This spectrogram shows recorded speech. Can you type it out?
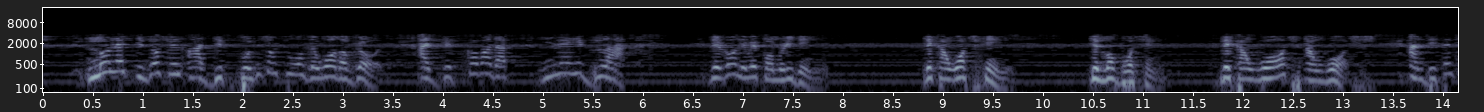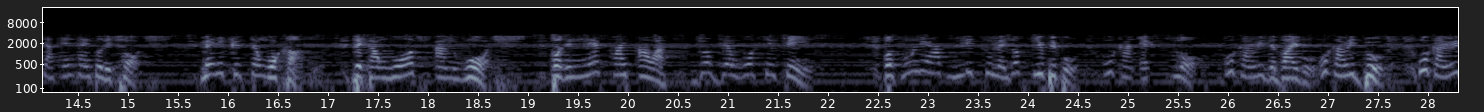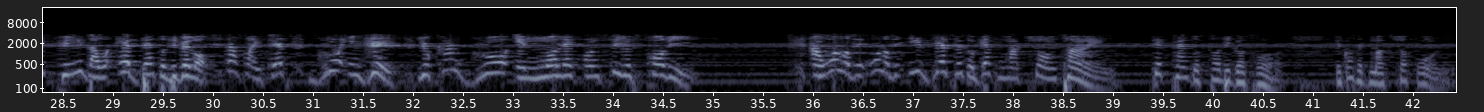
knowledge is showing our disposition towards the word of God. I discovered that many blacks, they run away from reading. They can watch things. They love watching. They can watch and watch. And they thing has entered into the church. Many Christian workers, they can watch and watch. For the next five hours, just they're watching things. But we only have little men, just few people who can explore, who can read the Bible, who can read books, who can read things that will help them to develop. That's why he said, grow in grace. You can't grow in knowledge until you study. And one of the one of the easiest ways to get mature on time, take time to study God's word. Because it matures one.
